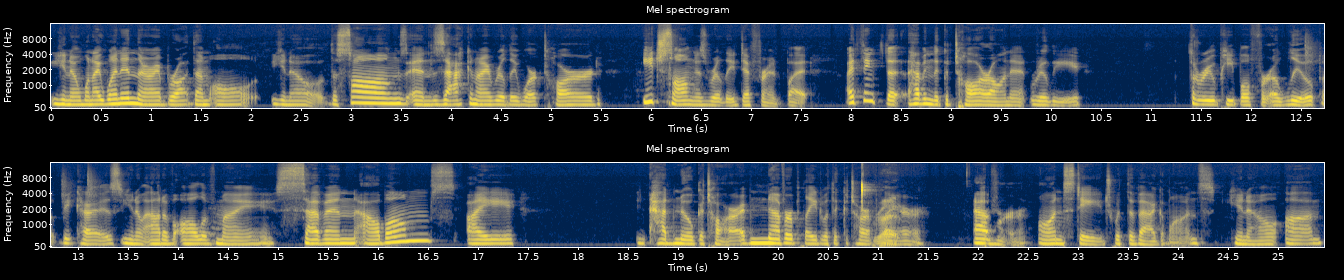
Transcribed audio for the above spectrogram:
you know, when I went in there, I brought them all, you know, the songs, and Zach and I really worked hard. Each song is really different, but I think that having the guitar on it really threw people for a loop because, you know, out of all of my seven albums, I had no guitar. I've never played with a guitar Right. player ever on stage with the Vagabonds, you know. Um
